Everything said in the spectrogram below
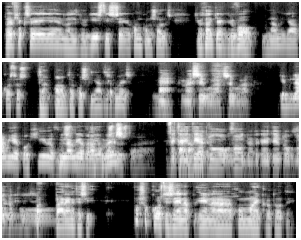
το έφτιαξε για να λειτουργεί στις ε, home consoles. Και αυτό είναι και ακριβό. Μιλάμε για κόστος τρα- πάνω από 300.000 δραχμές. Ναι, ναι, σίγουρα, σίγουρα. Και μιλάμε για εποχή, αφού μιλάμε για Μισθού, δύο δραχμές. μισθούς τώρα. Δεκαετία Ένα του 80, δεκαετία του 80 Δύο-τρεις που... Πα- παρένθεση. Πόσο κόστιζε ένα, ένα home micro τότε;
